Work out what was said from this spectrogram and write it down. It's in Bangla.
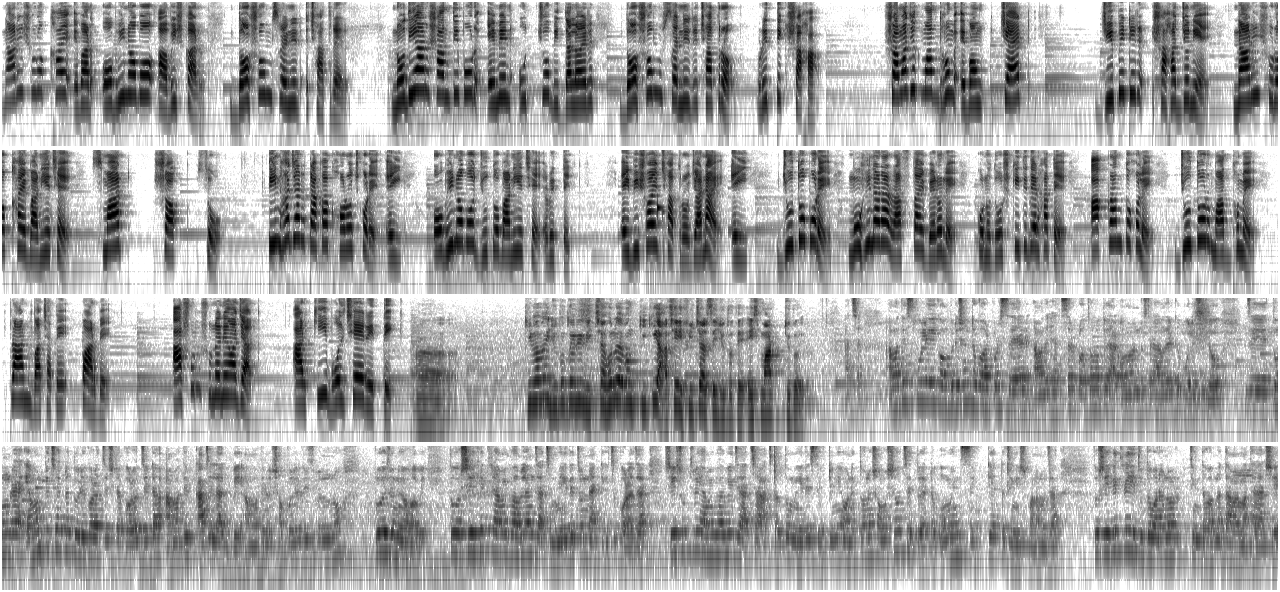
নারী সুরক্ষায় এবার অভিনব আবিষ্কার দশম শ্রেণির ছাত্রের। নদিয়ার শান্তিপুর এমএন উচ্চ বিদ্যালয়ের দশম শ্রেণির ছাত্র ঋত্বিক সাহা। সামাজিক মাধ্যম এবং চ্যাট জিপিটির সাহায্য নিয়ে নারী সুরক্ষায় বানিয়েছে স্মার্ট শক শো। তিন হাজার টাকা খরচ করে এই অভিনব জুতো বানিয়েছে ঋত্বিক এই বিষয়ে ছাত্র জানায়, এই জুতো পরে মহিলারা রাস্তায় বেরোলে কোনো দুষ্কৃতীদের হাতে আক্রান্ত হলে জুতোর মাধ্যমে প্রাণ বাঁচাতে পারবে। আসুন শুনে নেওয়া যাক, আর কি বলছে ঋত্বিক। কীভাবে জুতো তৈরির ইচ্ছা হলো এবং কি কি আছে এই ফিচার্স এই জুতোতে, এই স্মার্ট জুতোয়? আমাদের স্কুলে এই কম্পিটিশনটা হওয়ার পর স্যার, আমাদের হেড স্যার প্রথমত আর অমরেন্দ্র স্যার আমাদেরকে বলেছিল যে, তোমরা এমন কিছু একটা তৈরি করার চেষ্টা করো যেটা আমাদের কাজে লাগবে, আমাদের সকলের জন্য প্রয়োজনীয় হবে। তো সেই ক্ষেত্রে আমি ভাবলাম যে আচ্ছা মেয়েদের জন্য একটা কিছু করা যাক। সেই সূত্রেই আমি ভাবি যে আচ্ছা আজকাল তো মেয়েদের সেফটি নিয়ে অনেক ধরনের সমস্যা হচ্ছে, তো একটা ওমেন সেফটি একটা জিনিস বানানো যাক। তো সেই ক্ষেত্রে এই জুতো বানানোর চিন্তা ভাবনাটা আমার মাথায় আসে।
